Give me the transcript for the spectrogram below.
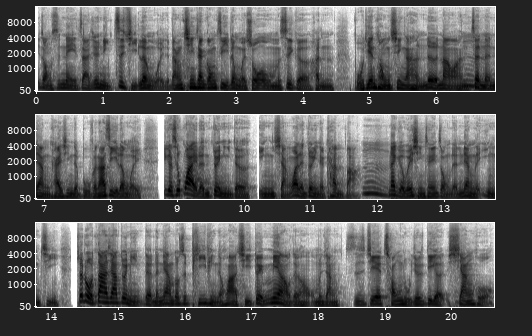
一种是内在，就是你自己认为的，比方青山宫自己认为说我们是一个很普天同庆啊、很热闹啊、很正能量、很开心的部分，他自己认为；一个是外人对你的影响，外人对你的看法，嗯，那个会形成一种能量的印记。所以如果大家对你的能量都是批评的话，其实对庙的哈，我们讲直接冲突就是第一个香火。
